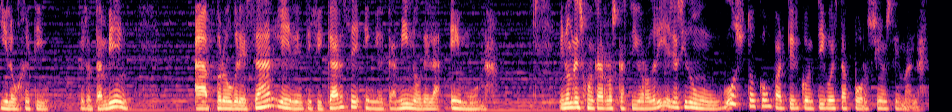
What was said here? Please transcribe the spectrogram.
y el objetivo, pero también a progresar y a identificarse en el camino de la emuna. Mi nombre es Juan Carlos Castillo Rodríguez y ha sido un gusto compartir contigo esta porción semanal.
